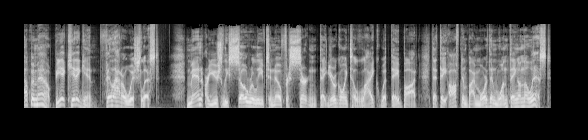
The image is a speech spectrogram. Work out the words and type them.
Help him out. Be a kid again. Fill out a wish list. Men are usually so relieved to know for certain that you're going to like what they bought that they often buy more than one thing on the list.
